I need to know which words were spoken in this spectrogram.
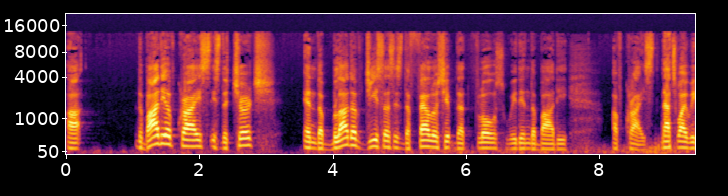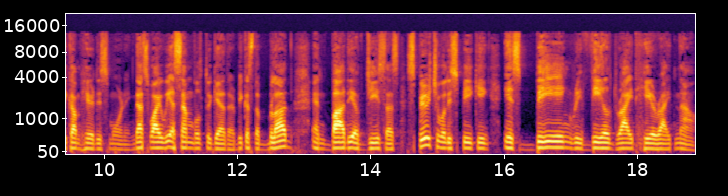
Uh, the body of Christ is the church, and the blood of Jesus is the fellowship that flows within the body of Christ. That's why we come here this morning. That's why we assemble together because the blood and body of Jesus, spiritually speaking, is being revealed right here, right now.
